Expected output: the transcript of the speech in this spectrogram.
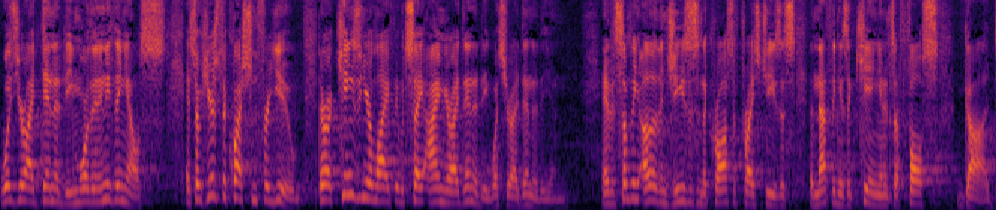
was your identity more than anything else. And so here's the question for you there are kings in your life that would say, I'm your identity. What's your identity in? And if it's something other than Jesus and the cross of Christ Jesus, then that thing is a king and it's a false God.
